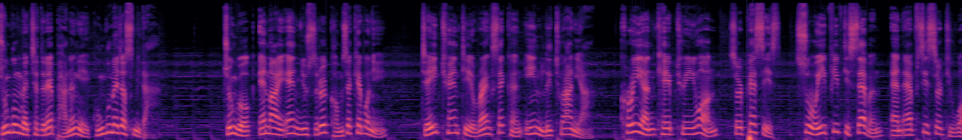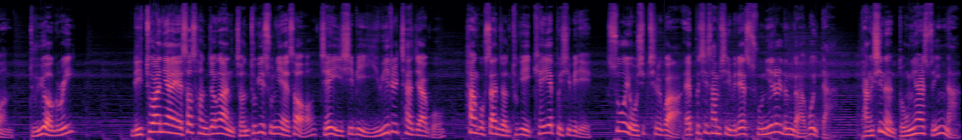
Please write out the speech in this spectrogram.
중국 매체들의 반응이 궁금해졌습니다. 중국 MIN 뉴스를 검색해보니 J20 rank second in Lithuania, Korean Cape-21 surpasses Suoi 57 and FC-31. Do you agree? 리투아니아에서 선정한 전투기 순위에서 제22 2위를 차지하고 한국산 전투기 KF-11이 수호이 57과 FC-31의 순위를 능가하고 있다. 당신은 동의할 수 있나?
